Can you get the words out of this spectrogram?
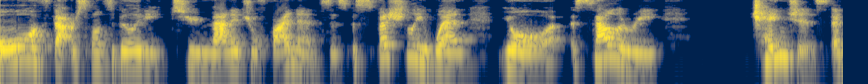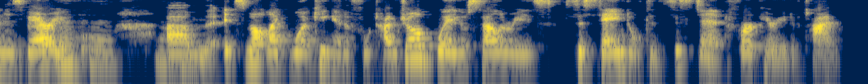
all of that responsibility to manage your finances, especially when your salary changes and is variable. Mm-hmm. Mm-hmm. Um, it's not like working at a full time job where your salary is sustained or consistent for a period of time.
